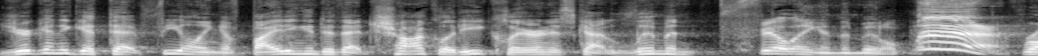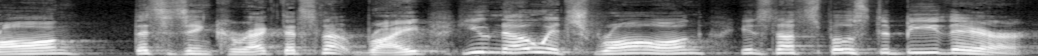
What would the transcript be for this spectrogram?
you're going to get that feeling of biting into that chocolate eclair and it's got lemon filling in the middle. Ah, wrong. This is incorrect. That's not right. You know it's wrong. It's not supposed to be there.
